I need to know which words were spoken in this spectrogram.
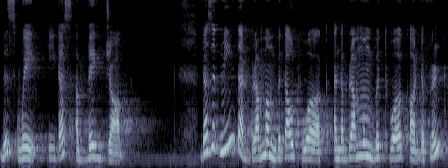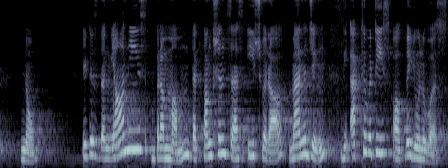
This way, he does a big job. Does it mean that Brahman without work and the Brahman with work are different? No. It is the Jnani's Brahman that functions as Ishvara, managing the activities of the universe.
